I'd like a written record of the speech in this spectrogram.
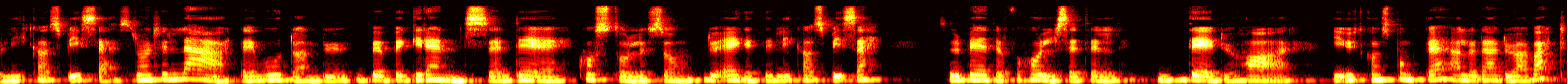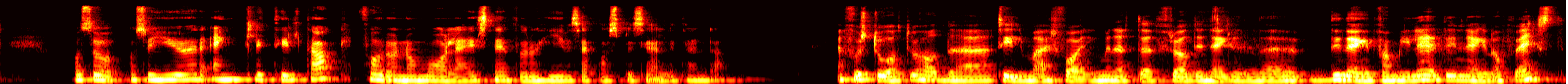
du liker å spise. Så du har ikke lært deg hvordan du bør begrense det kostholdet som du egentlig liker å spise. Så det er bedre å forholde seg til det du har i utgangspunktet, eller der du har vært og så, og så gjøre enkle tiltak for å nå målet, istedenfor å hive seg på spesielle trender. Jeg forsto at du hadde til og med erfaring med dette fra din egen, din egen, familie, din egen oppvekst.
